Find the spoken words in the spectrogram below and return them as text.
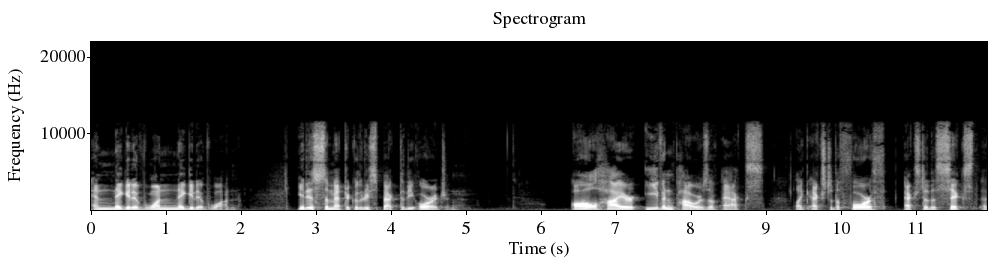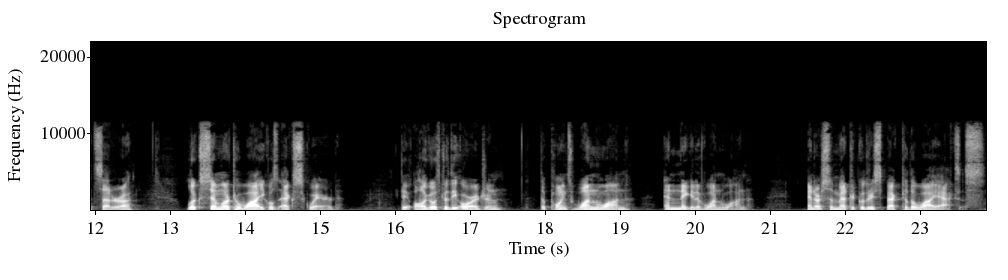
and negative 1, negative 1. It is symmetric with respect to the origin all higher even powers of x, like x to the fourth, x to the sixth, etc., looks similar to y equals x squared. They all go through the origin, the points 1, 1, and negative 1, 1, and are symmetric with respect to the y-axis.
